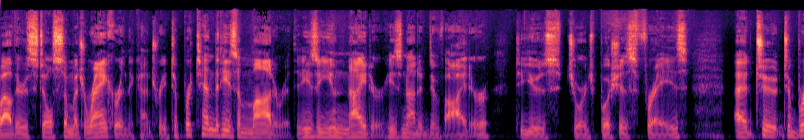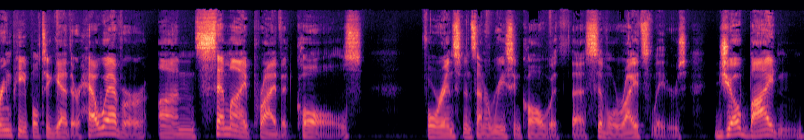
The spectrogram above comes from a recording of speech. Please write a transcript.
while there's still so much rancor in the country, to pretend that he's a moderate, that he's a uniter, he's not a divider, to use George Bush's phrase, uh, to, to bring people together. However, on semi private calls, for instance, on a recent call with uh, civil rights leaders, Joe Biden,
